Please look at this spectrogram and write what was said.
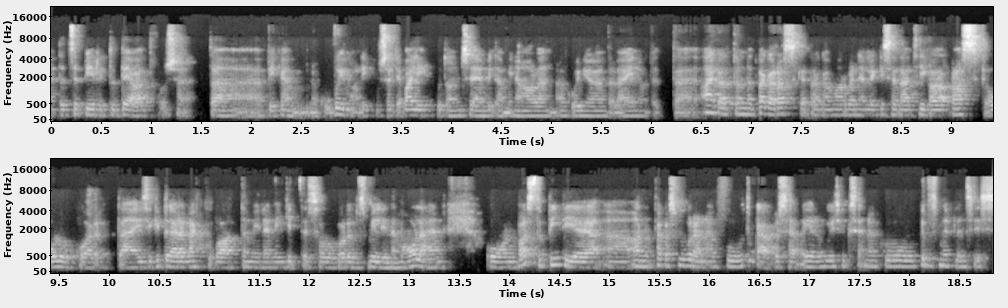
et, et see piiritu teadvus, et äh, pigem nagu võimalikkused ja valikud on see, mida mina olen nagu nii-öelda läinud, et äh, aeg-ajalt on need väga rasked, aga ma arvan jällegi seda, et iga raske olukord äh,, isegi tõele näkku vaatamine mingites olukordades, milline ma olen. on vastupidi äh,, annab väga suure nagu tugevuse või nagu siukse nagu, kuidas ma ütlen siis,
